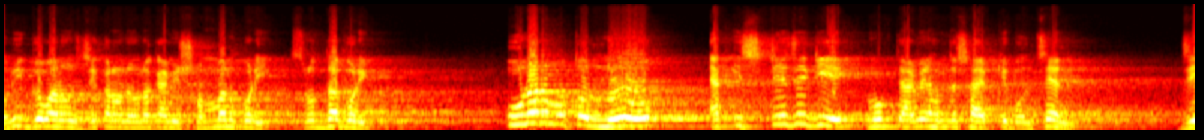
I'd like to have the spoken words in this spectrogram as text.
অভিজ্ঞ মানুষ, যে কারণে ওনাকে আমি সম্মান করি, শ্রদ্ধা করি। উনার মতো লোক এক স্টেজে গিয়ে মুফতি আমির হামজা সাহেবকে বলছেন যে,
